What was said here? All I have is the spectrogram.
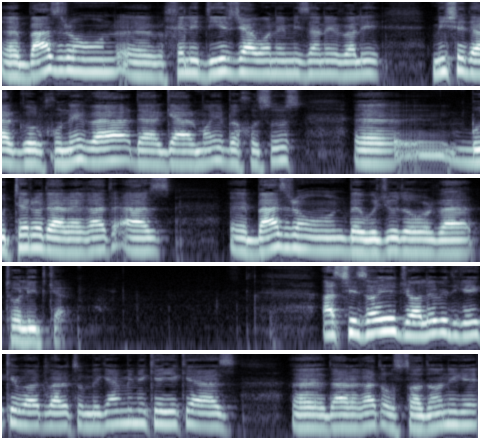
بذر اون خیلی دیر جوانه می‌زنه ولی میشه در گلخونه و در گرمای به خصوص بوته رو در حقیقت از بذر اون به وجود آورد و تولید کرد. از چیزهای جالب دیگه ای که باید براتون بگم اینه که یکی از در حقیقت استادان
